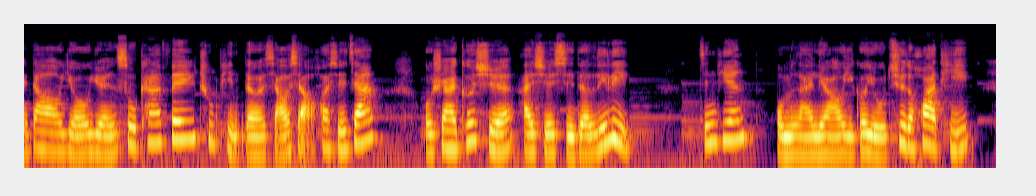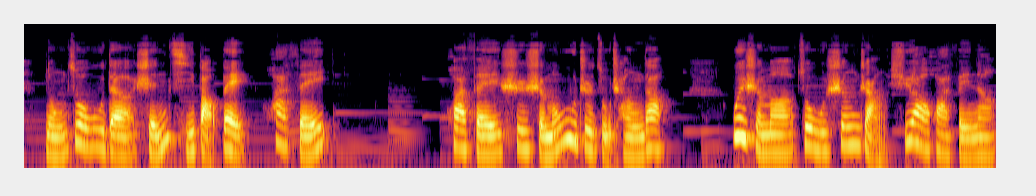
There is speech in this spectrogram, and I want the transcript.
来到由元素咖啡出品的小小化学家，我是爱科学、爱学习的 Lily。今天我们来聊一个有趣的话题：农作物的神奇宝贝——化肥。化肥是什么物质组成的？为什么作物生长需要化肥呢？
